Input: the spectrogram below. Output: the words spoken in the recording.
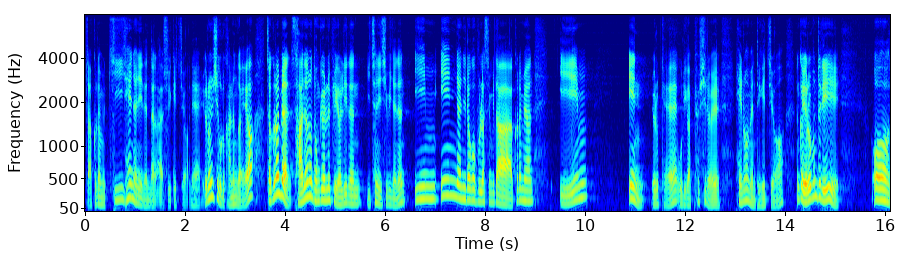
자 그러면 기해년이 된다는 걸 알 수 있겠죠. 네 이런 식으로 가는 거예요. 자 그러면 4년 후 동계올림픽 열리는 2022년은 임인년이라고 불렀습니다. 그러면 임 인 이렇게 우리가 표시를 해놓으면 되겠죠. 그러니까 여러분들이 어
